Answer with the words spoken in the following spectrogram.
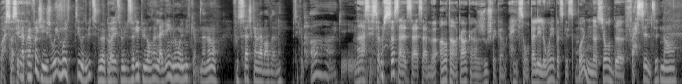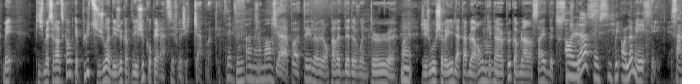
Ouais, ça, c'est, La première fois que j'ai joué, moi, tu sais, au début, tu veux un Ouais. tu veux le durer plus longtemps de la game. Là, mon ami, est comme, non, non, non, faut que tu saches quand l'abandonner. C'est comme, ah, ok. non, c'est ça. Puis ça, ça, ça, ça me hante encore quand je joue. Je fais comme, hey, ils sont allés loin parce que c'est pas une notion de facile, tu sais. Non. Mais puis je me suis rendu compte que plus tu joues à des jeux comme les jeux coopératifs, là, j'ai capoté. C'est le fun j'ai à mort. capoté là. On parlait de Dead of Winter. euh, Ouais. J'ai joué au Chevalier de la Table Ronde, qui était un peu comme l'ancêtre de tout ça. On l'a, ça aussi. Oui, on l'a, mais euh, ça a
